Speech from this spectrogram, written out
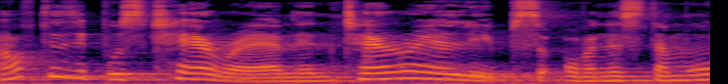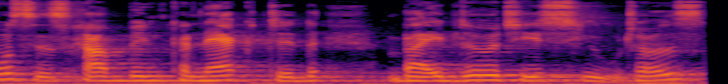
After the posterior and anterior lips of anastomosis have been connected by dirty sutures,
